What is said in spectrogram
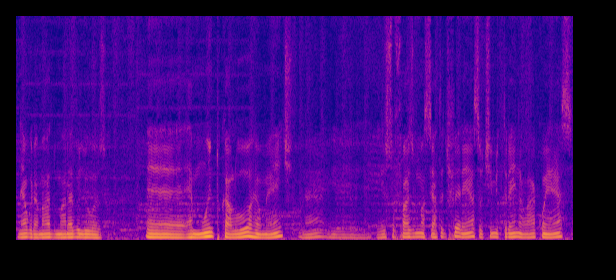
né, o gramado maravilhoso. É, é, muito calor realmente, né? E isso faz uma certa diferença. O time treina lá, conhece.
